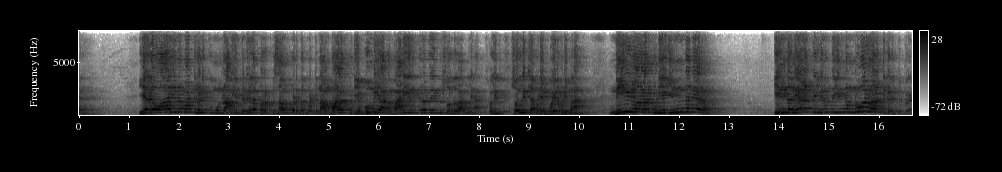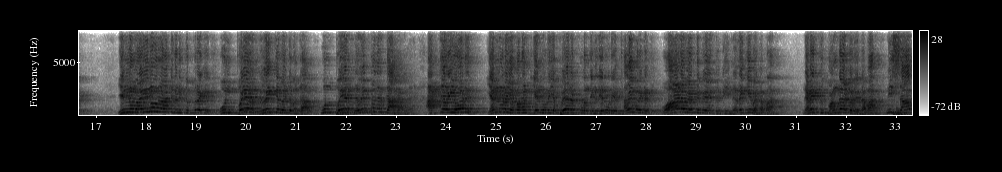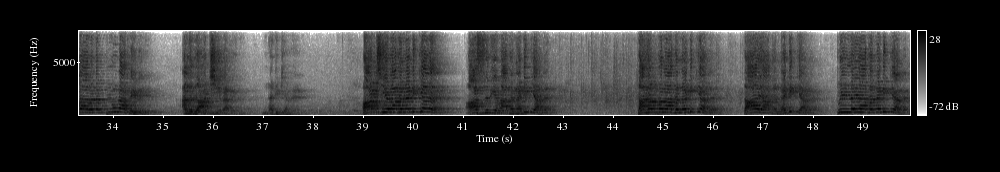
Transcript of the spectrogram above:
ஏதோ ஆயிரம் ஆண்டுகளுக்கு முன்னால் இந்த நிலப்பரப்பு சமப்படுத்தப்பட்டு நாம் வாழக்கூடிய பூமியாக மாறி இருக்கிறது என்று சொல்லலாம் இல்லையா? சொல்லிட்டு சொல்லிட்டு அப்படியே போயிட முடியுமா? நீ வாழக்கூடிய இந்த நேரம் இந்த நேரத்தில் இருந்து இன்னும் நூறு ஆண்டுகளுக்கு பிறகு இன்னும் ஐநூறு ஆண்டுகளுக்கு பிறகு உன் பெயர் நிலைக்க வேண்டும் என்றால் உன் பெயர் நிலைப்பதற்காக அல்ல. அக்கறையோடு என்னுடைய மகன் என்னுடைய பேர குழந்தைகள் என்னுடைய தலைமுறைகள் வாழ வேண்டுமே என்று நீ நினைக்க வேண்டாமா? நினைத்து பங்காற்ற வேண்டாமா? நீ சாதாரண பியூனாக இரு. அல்லது ஆட்சியராக இரு. நடிக்காத. ஆட்சியராக நடிக்காத. ஆசிரியராக நடிக்காத. தகப்பனாக நடிக்காத. தாயாக நடிக்காத. பிள்ளையாக நடிக்காத.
